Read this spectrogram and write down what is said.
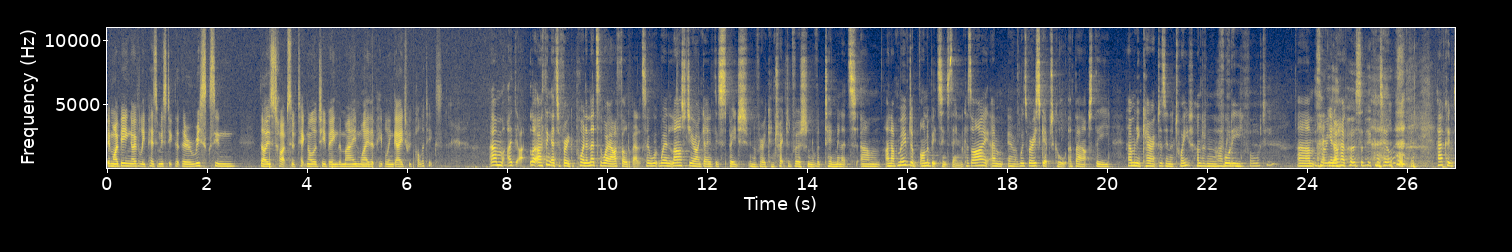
am I being overly pessimistic that there are risks in those types of technology being the main way that people engage with politics? Um, I, I, think that's a very good point, and that's the way I felt about it. So when last year I gave this speech in a very contracted version of it, 10 minutes, um, and I've moved on a bit since then because I am, you know, was very sceptical about the how many characters in a tweet, 140. 140? Um, Is there a you young know, how, person who can tell us? how could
